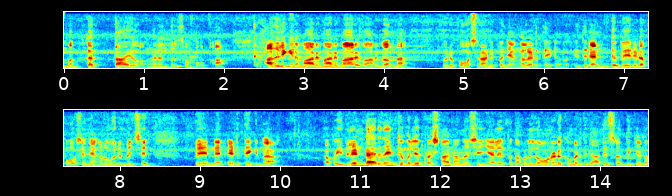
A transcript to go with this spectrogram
മക്കത്തായോ? അങ്ങനെ എന്തോ സംഭവം. ആ അതിലിങ്ങനെ മാറി മാറി മാറി മാറി വന്ന ഒരു പോഷനാണ് ഇപ്പം ഞങ്ങൾ എടുത്തേക്കുന്നത് ഇത് രണ്ട് പേരുടെ പോഷൻ ഞങ്ങൾ ഒരുമിച്ച് പിന്നെ എടുത്തേക്കുന്നതാണ്. അപ്പോൾ ഇതിലുണ്ടായിരുന്ന ഏറ്റവും വലിയ പ്രശ്നം എന്താണെന്ന് വെച്ച് കഴിഞ്ഞാൽ ഇപ്പൊ നമ്മൾ ലോൺ എടുക്കുമ്പോഴത്തേക്ക് ആദ്യം ശ്രദ്ധിക്കേണ്ട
